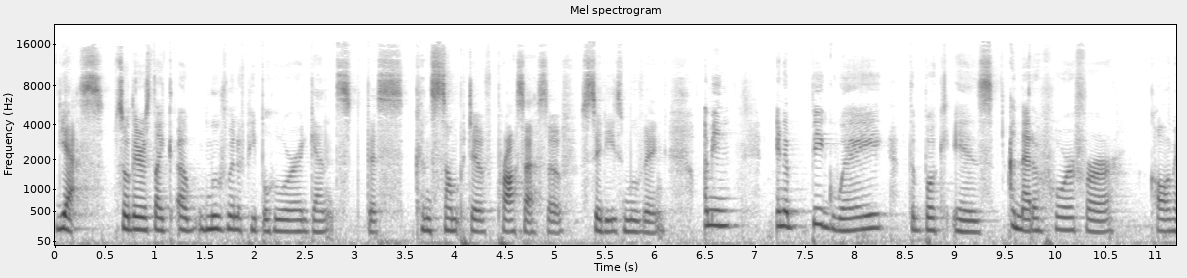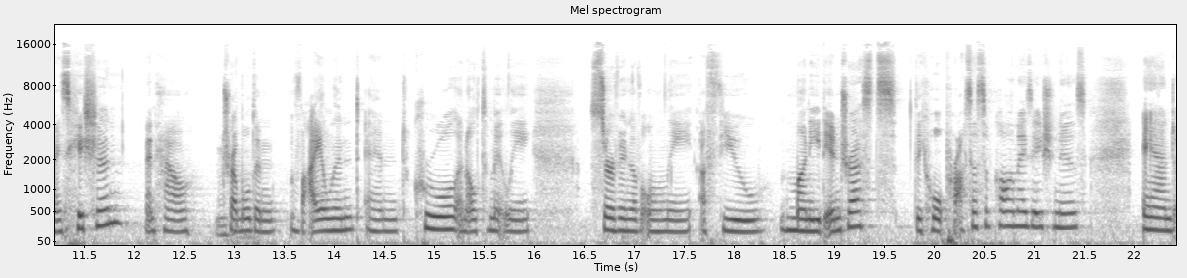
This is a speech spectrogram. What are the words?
Yes. So there's like a movement of people who are against this consumptive process of cities moving. I mean, in a big way, the book is a metaphor for colonization and how mm-hmm. troubled and violent and cruel and ultimately serving of only a few moneyed interests, the whole process of colonization is. And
